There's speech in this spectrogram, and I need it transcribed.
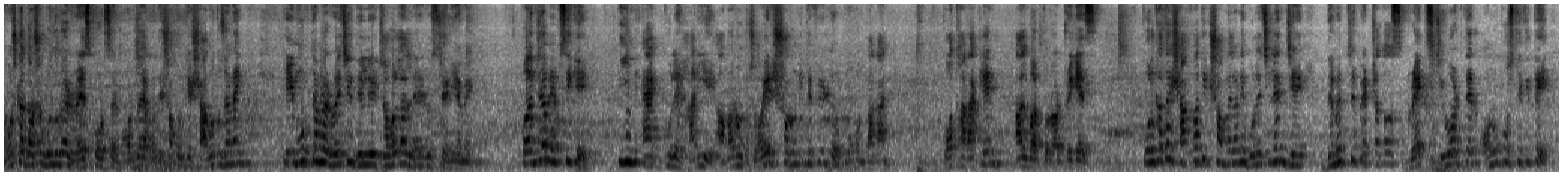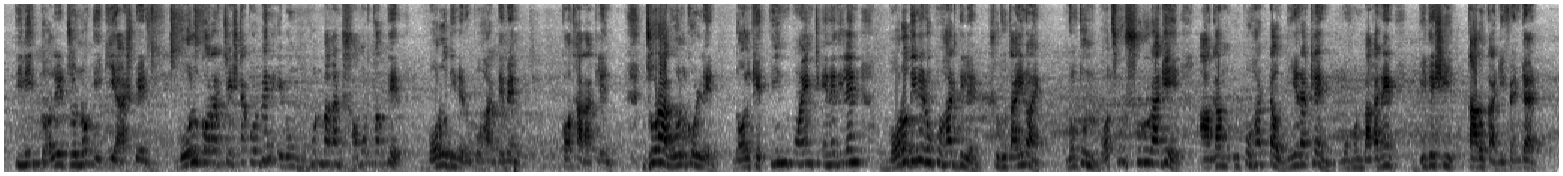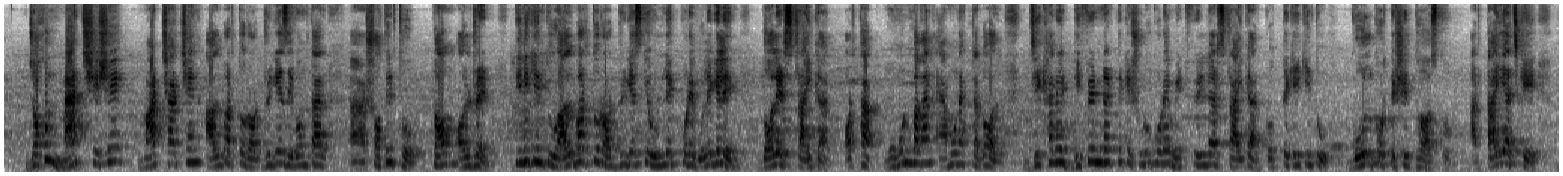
নমস্কার দর্শক বন্ধুরা, রে স্পোর্টসের পর্দায় আপনাদের সকলকে স্বাগত জানাই। এই মুহূর্তে আমরা রয়েছি দিল্লির জওহরলাল নেহরু স্টেডিয়ামে। পাঞ্জাব এফসিকে তিন এক গোলে হারিয়ে আবারও জয়ের সরণিতে ফিরল মোহনবাগান। কথা রাখলেন আলবার্তো রড্রিগেজ। কলকাতায় সাংবাদিক সম্মেলনে বলেছিলেন যে, দিমিত্রি পেট্রাতস, গ্রেগ স্টিওয়ার্টদের অনুপস্থিতিতে তিনি দলের জন্য এগিয়ে আসবেন। গোল করার চেষ্টা করবেন এবং মোহনবাগান সমর্থকদের বড়দিনের উপহার দেবেন। কথা রাখলেন। জোড়া গোল করলেন। দলকে তিন পয়েন্ট এনে দিলেন। বড়দিনের উপহার দিলেন। শুধু তাই নয়, নতুন বছর শুরুর আগে আগাম উপহারটাও দিয়ে রাখলেন মোহনবাগানের বিদেশি তারকা ডিফেন্ডার। যখন ম্যাচ শেষে মাঠ ছাড়ছেন আলবার্তো রড্রিগেজ এবং তার সতীর্থ টম অলড্রেড, তিনি কিন্তু আলবার্তো রড্রিগেজকে উল্লেখ করে বলে গেলেন দলের স্ট্রাইকার। অর্থাৎ মোহনবাগান এমন একটা দল যেখানে ডিফেন্ডার থেকে শুরু করে মিডফিল্ডার, স্ট্রাইকার প্রত্যেকেই কিন্তু গোল করতে সিদ্ধ হস্ত আর তাই আজকে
